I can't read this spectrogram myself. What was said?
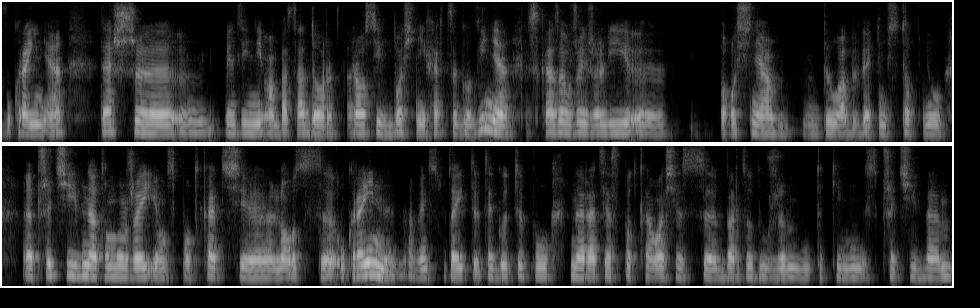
w Ukrainie też między innymi ambasador Rosji w Bośni i Hercegowinie wskazał, że jeżeli Bośnia byłaby w jakimś stopniu e, przeciwna, to może ją spotkać e, los Ukrainy. A więc tutaj te, tego typu narracja spotkała się z bardzo dużym takim sprzeciwem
